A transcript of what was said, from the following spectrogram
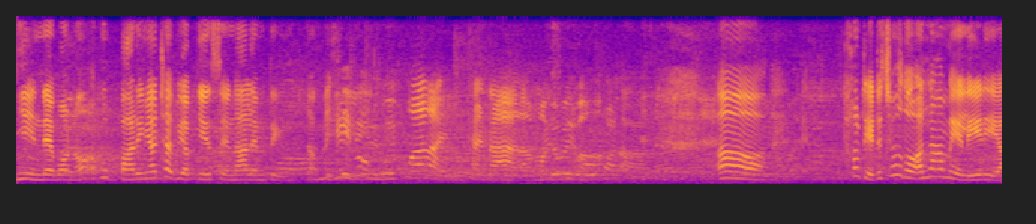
မြင်တယ်ပေါ့နော်အခုဘာတွေများထပ်ပြီးတော့ပြင်ဆင်တာလဲမသိဘူးဟုတ်မရှိဖို့ငွေခွာလာရင်ခံစားရလားမပြောပြပါဘူးခွာလာအာဟုတ်တယ်တချို့တော့အလှမယ်လေးတွေက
